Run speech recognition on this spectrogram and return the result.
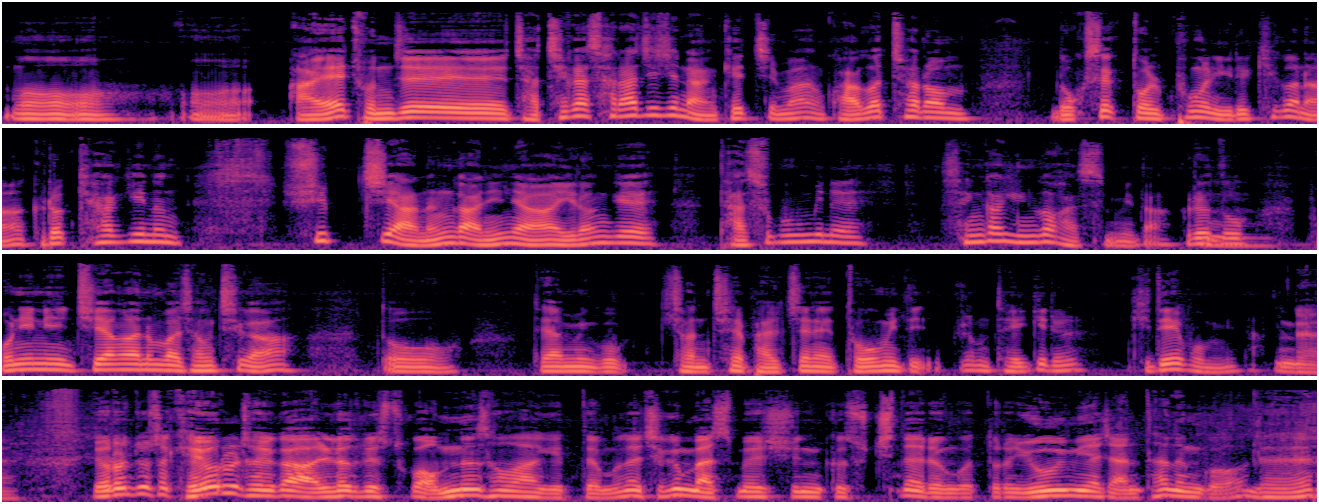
뭐 어, 아예 존재 자체가 사라지지는 않겠지만 과거처럼 녹색 돌풍을 일으키거나 그렇게 하기는 쉽지 않은 거 아니냐 이런 게 다수 국민의 생각인 것 같습니다. 그래도 음. 본인이 지향하는 바 정치가 또 대한민국 전체 발전에 도움이 좀 되기를 기대해 봅니다. 네. 여론조사 개요를 저희가 알려드릴 수가 없는 상황이기 때문에 지금 말씀해 주신 그 수치나 이런 것들은 유의미하지 않다는 것 네.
